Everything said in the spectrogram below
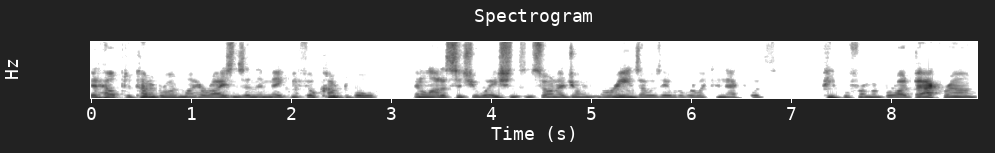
it helped to kind of broaden my horizons and then make me feel comfortable in a lot of situations. And so when I joined the Marines, I was able to really connect with people from a broad background,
